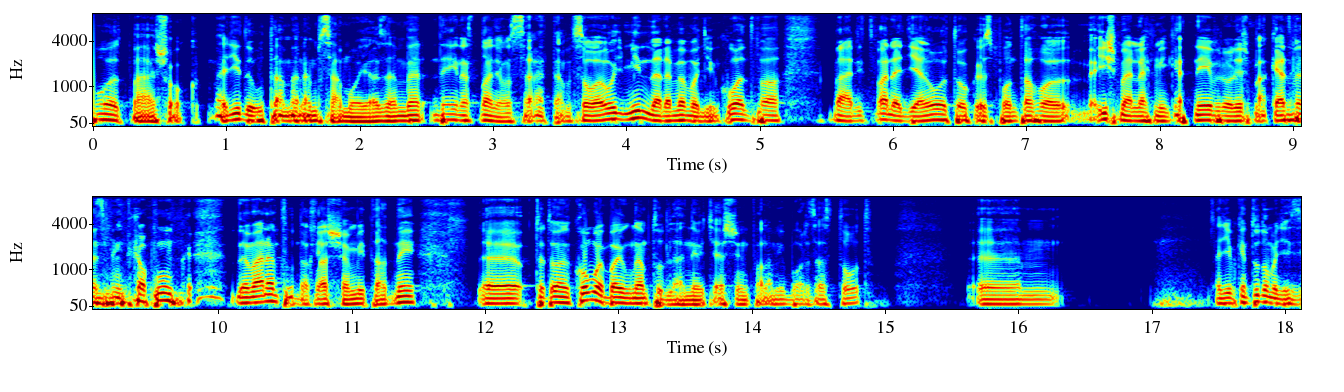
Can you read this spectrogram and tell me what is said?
volt mások. Egy idő után már nem számolja az ember, de én ezt nagyon szeretem. Szóval úgy mindenre be vagyunk oltva, már itt van egy ilyen oltóközpont, ahol ismernek minket névről, és már kedvezményt kapunk, de már nem tudnak lassan mit adni. Ö, tehát olyan komoly bajunk nem tud lenni, hogy esünk valami borzasztót. Egyébként tudom, hogy ez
